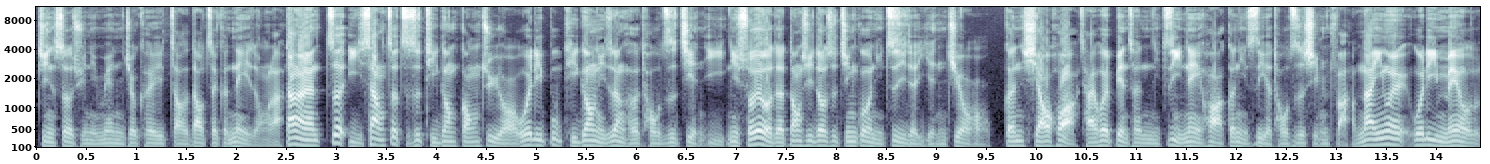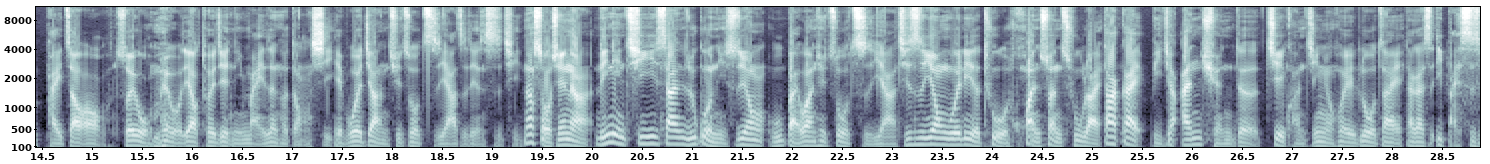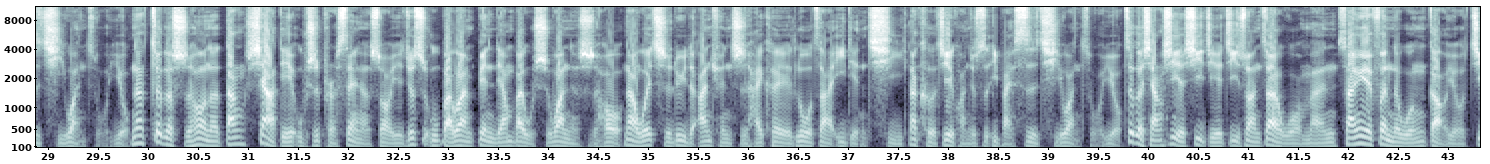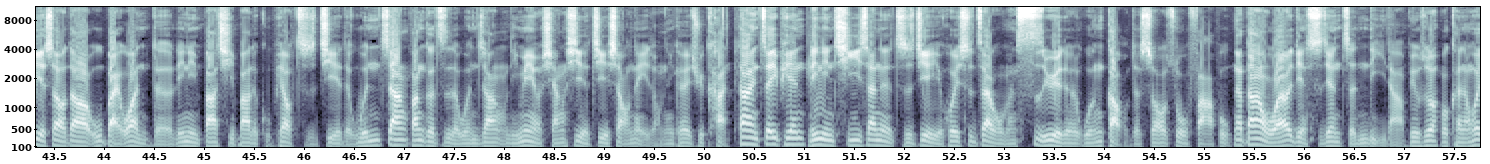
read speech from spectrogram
进社群里面，你就可以找得到这个内容了。当然，这以上这只是提供工具哦，威利不提供你任何投资建议。你所有的东西都是经过你自己的研究哦跟消化，才会变成你自己内化跟你自己的投资心法。那因为威利没有牌照哦，所以我没有要推荐你买任何东西，也不会叫你去做质押这件事情。那首先呢、啊，零零七一三，如果你是用五百万去做质押，其实用威力的 tool 换算出来，大概比较安全的借款金额会落在大概是一百四十七万左右。那这个时候呢，当下跌五十 percent 的时候，也就是五百万变两百五十万的时候，那维持率的安全值还可以落在一点七，那可借款就是一百四十七万左右。这个详细的细节计算，在我们三月份的文稿有介绍到五百万的零零八七八的股票直接的温章，方格子的文章里面有详细的介绍内容，你可以去看。当然，这一篇零零七一三的直接也会是在我们四月的文稿的时候做发布。那当然，我要一点时间整理啦，比如说我可能会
